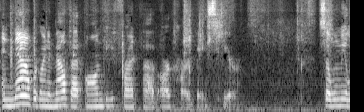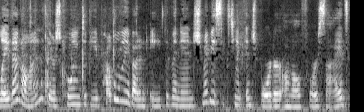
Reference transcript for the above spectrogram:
And now we're going to mount that on the front of our card base here. So when we lay that on, there's going to be probably about an eighth of an inch, maybe a 16th inch border on all four sides,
